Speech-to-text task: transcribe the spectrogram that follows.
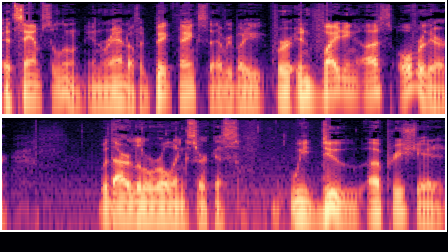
at Sam's Saloon in Randolph. And big thanks to everybody for inviting us over there with our little rolling circus. We do appreciate it.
